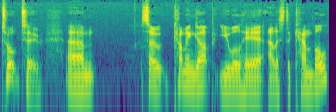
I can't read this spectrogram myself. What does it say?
talk to. Um, so coming up, you will hear Alastair Campbell.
